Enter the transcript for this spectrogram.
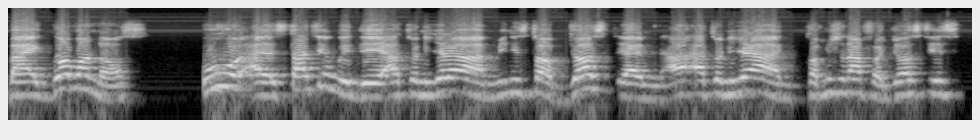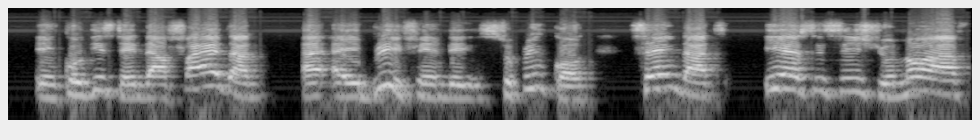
by governors who are starting with the Attorney General and Minister of Justice, um, Attorney General and Commissioner for Justice in Kogi State, they have filed an, a, a brief in the Supreme Court saying that EFCC should not have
